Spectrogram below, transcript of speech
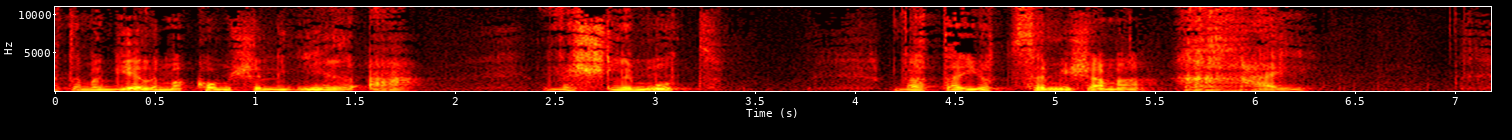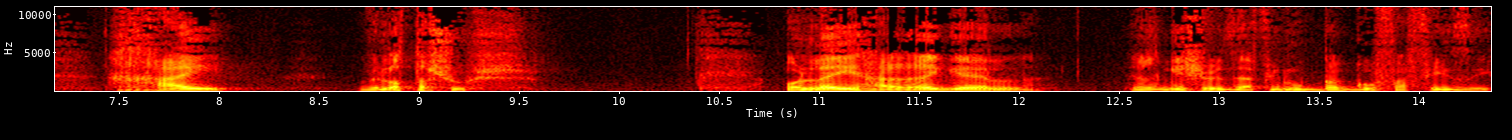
אתה מגיע למקום של יראה ושלמות, ואתה יוצא משם חי. חי ולא תשוש. עולי הרגל הרגישו את זה אפילו בגוף הפיזי.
